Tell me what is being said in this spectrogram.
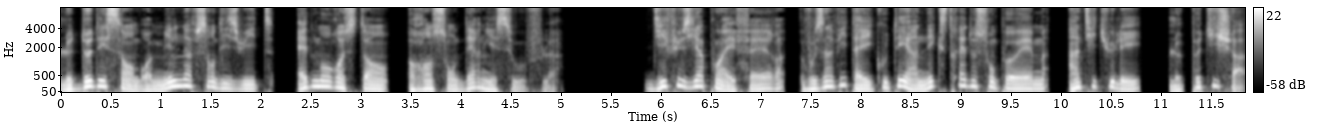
le 2 décembre 1918, Edmond Rostand rend son dernier souffle. Diffusia.fr vous invite à écouter un extrait de son poème intitulé Le petit chat.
